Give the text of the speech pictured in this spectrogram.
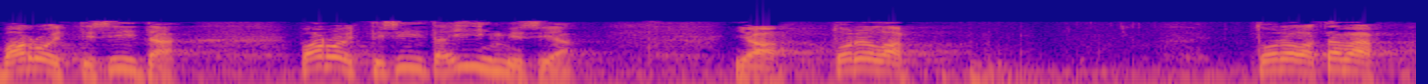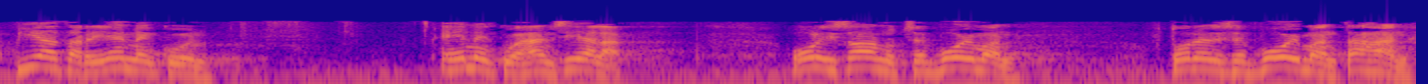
varoitti siitä, varoitti siitä ihmisiä. Ja todella, todella tämä Pietari ennen kuin, ennen kuin hän siellä oli saanut sen voiman, todellisen voiman tähän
